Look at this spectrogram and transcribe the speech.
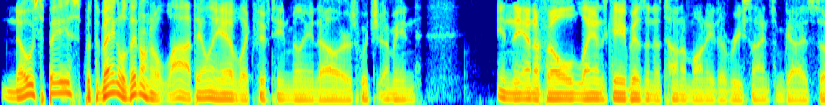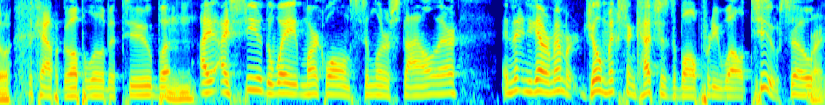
no space, but the Bengals they don't have a lot. They only have like 15 million dollars, which I mean. In the NFL landscape, isn't a ton of money to re-sign some guys. So the cap will go up a little bit too, but Mhm. I, I see the way Mark Walton's similar style there. And then you got to remember, Joe Mixon catches the ball pretty well too. So right,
